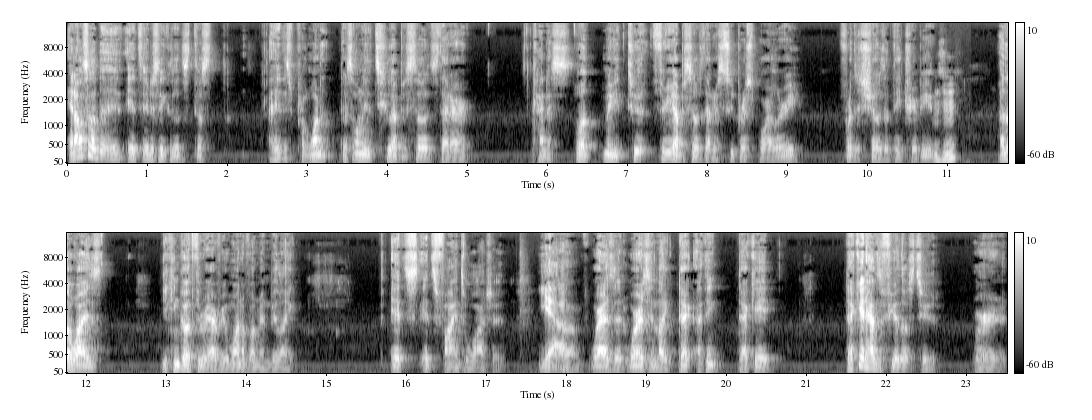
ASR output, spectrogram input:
And also, the, it's interesting because it's just, I think there's one. There's only two episodes that are kind of well, maybe two, three episodes that are super spoilery for the shows that they tribute. Mhm. Otherwise, you can go through every one of them and be like, it's it's fine to watch it. Yeah. Uh, whereas it whereas in like de- I think decade decade has a few of those too, where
